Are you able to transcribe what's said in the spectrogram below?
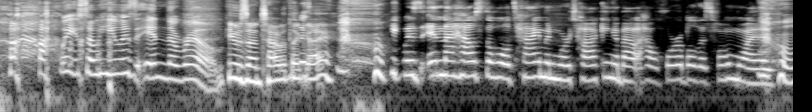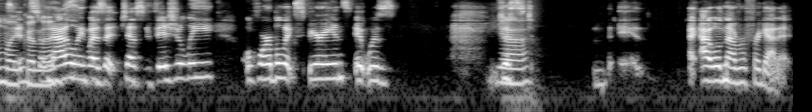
Wait, so he was in the room? He was on top of the guy? he was in the house the whole time, and we're talking about how horrible this home was. Oh my and goodness. So not only was it just visually a horrible experience, it was yeah. I, I will never forget it.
